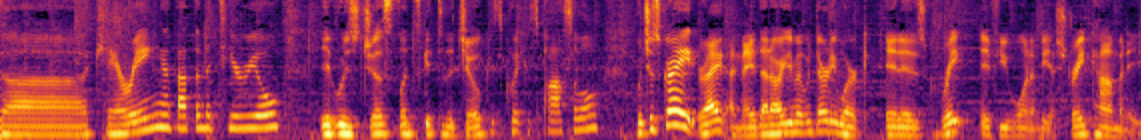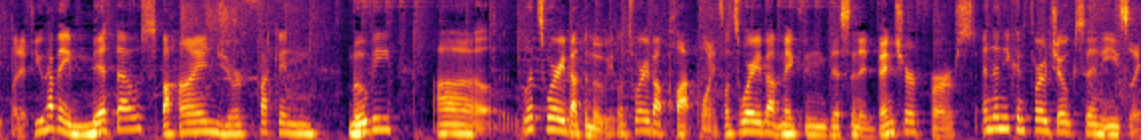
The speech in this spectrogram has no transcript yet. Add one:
uh, caring about the material. It was just let's get to the joke as quick as possible, which is great, right? I made that argument with Dirty Work. It is great if you want to be a straight comedy, but if you have a mythos behind your fucking movie, uh, let's worry about the movie. Let's worry about plot points. Let's worry about making this an adventure first, and then you can throw jokes in easily.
